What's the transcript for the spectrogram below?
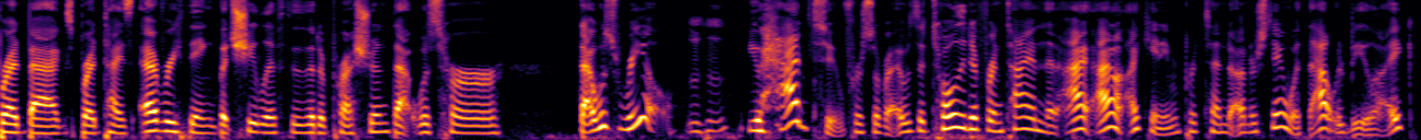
bread bags, bread ties, everything. But she lived through the depression. That was her. That was real. Mm-hmm. You had to for survival. It was a totally different time than I. I, don't, I can't even pretend to understand what that would be like.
